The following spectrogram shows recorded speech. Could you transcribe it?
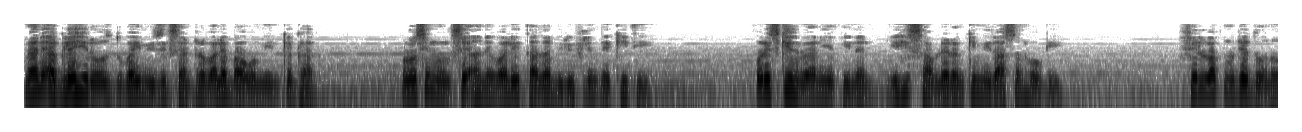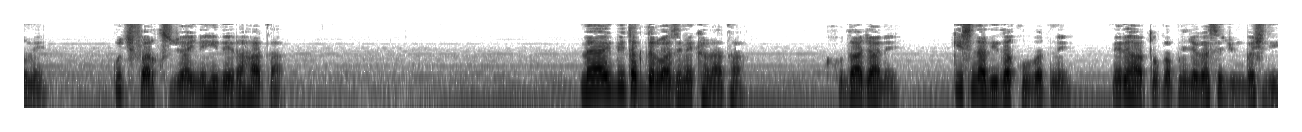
میں نے اگلے ہی روز دبئی میوزک سینٹر والے باؤ امین کے گھر، پڑوسی ملک سے آنے والی تازہ بلیو فلم دیکھی تھی۔ اور اس کی ہروین یقیناً یہی سابلے رنگ کی میراسن ہوگی۔ فی الوقت مجھے دونوں میں کچھ فرق سجائی نہیں دے رہا تھا۔ میں ابھی تک دروازے میں کھڑا تھا۔ خدا جانے کس ندیدہ قوت نے میرے ہاتھوں کو اپنی جگہ سے جنبش دی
